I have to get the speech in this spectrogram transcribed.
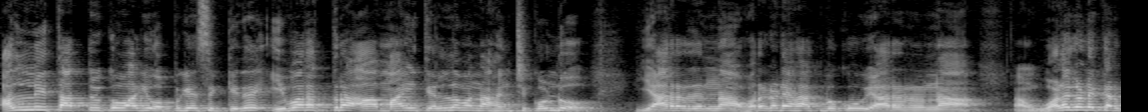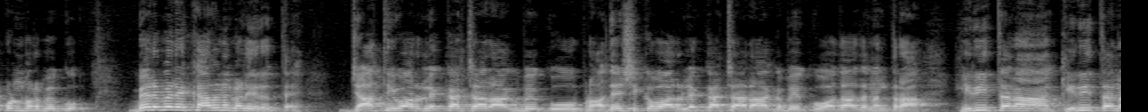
ಅಲ್ಲಿ ತಾತ್ವಿಕವಾಗಿ ಒಪ್ಪಿಗೆ ಸಿಕ್ಕಿದೆ. ಇವರ ಹತ್ರ ಆ ಮಾಹಿತಿ ಎಲ್ಲವನ್ನ ಹಂಚಿಕೊಂಡು ಯಾರನ್ನ ಹೊರಗಡೆ ಹಾಕಬೇಕು ಯಾರನ್ನ ಒಳಗಡೆ ಕರ್ಕೊಂಡು ಬರಬೇಕು. ಬೇರೆ ಬೇರೆ ಕಾರಣಗಳಿರುತ್ತೆ. ಜಾತಿವಾರು ಲೆಕ್ಕಾಚಾರ ಆಗಬೇಕು, ಪ್ರಾದೇಶಿಕವಾರು ಲೆಕ್ಕಾಚಾರ ಆಗಬೇಕು. ಅದಾದ ನಂತರ ಹಿರಿತನ, ಕಿರಿತನ,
